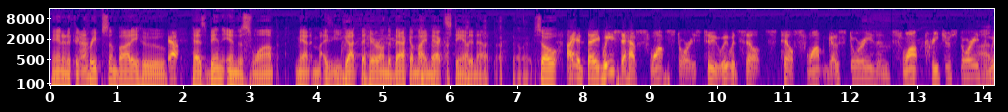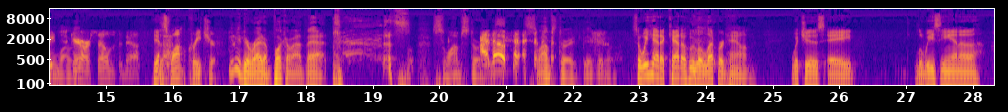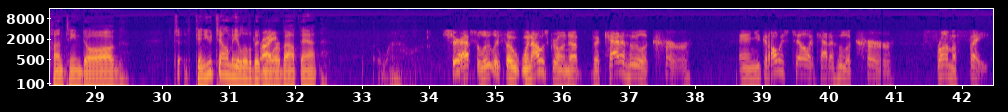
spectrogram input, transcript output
Man, and if Yeah. it creeps somebody who Yeah. has been in the swamp, man, you got the hair on the back of my neck standing up. So, I could say we used to have swamp stories too. We would sell, tell swamp ghost stories and swamp creature stories, I and we'd scare it. ourselves to death. yeah, the swamp creature. You need to write a book about that. Swamp stories. I know. Swamp stories. Be a good one. So we had a Catahoula leopard hound, which is a Louisiana hunting dog. T- Can you tell me a little bit Right. more about that? Wow. Sure, absolutely. So when I was growing up, the Catahoula cur, and you could always tell a Catahoula cur from a fake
